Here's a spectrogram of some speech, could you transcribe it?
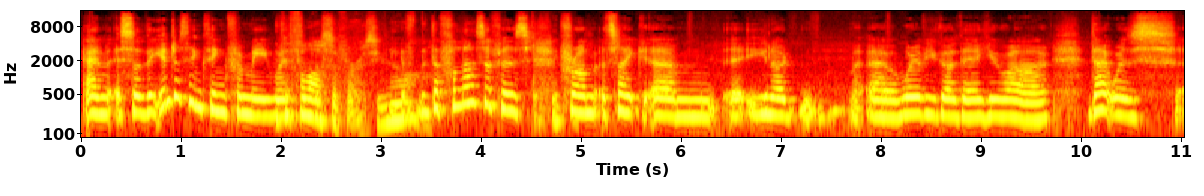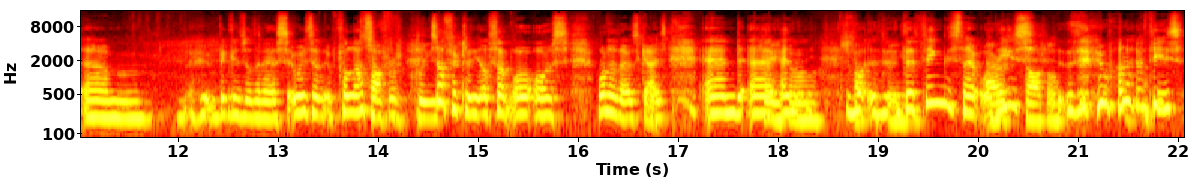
And so the interesting thing for me was the philosophers, you know. the philosophers from it's like um, uh, you know uh, wherever you go there you are that was um, who begins with an S. It was a philosopher, Sophocles. Sophocles or some, or, or one of those guys. And uh, Plato, and what, the, things that well, these one of these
